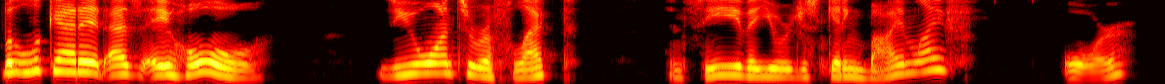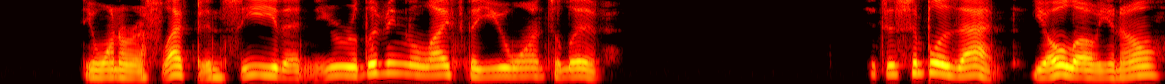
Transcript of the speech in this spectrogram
but look at it as a whole. Do you want to reflect and see that you were just getting by in life? Or do you want to reflect and see that you're living the life that you want to live? It's as simple as that. YOLO, you know?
